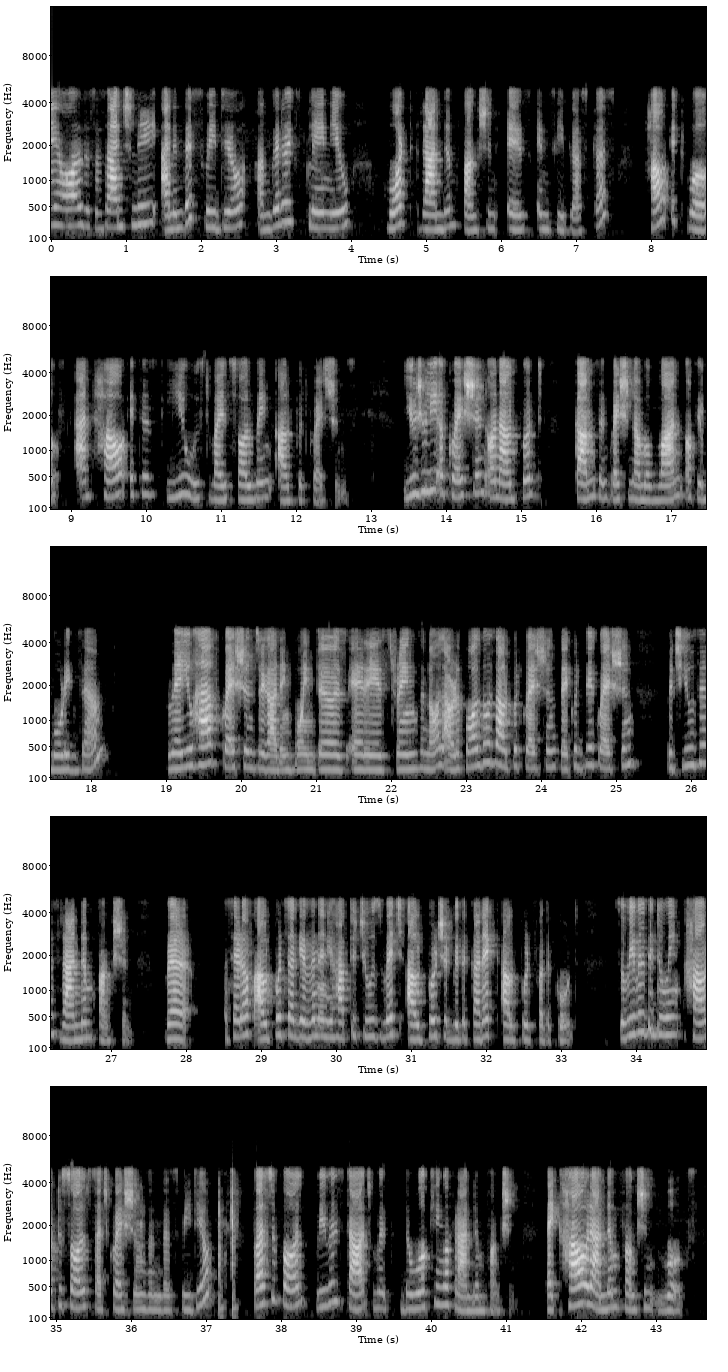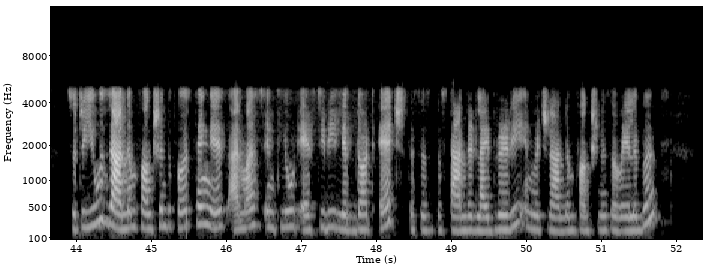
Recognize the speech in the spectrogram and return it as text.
Hey all, this is Anjali and in this video I'm going to explain you what random function is in C++, how it works and how it is used while solving output questions. Usually a question on output comes in question number one of your board exam where you have questions regarding pointers, arrays, strings and all. Out of all those output questions there could be a question which uses random function where a set of outputs are given and you have to choose which output should be the correct output for the code. So we will be doing how to solve such questions in this video. First of all, we will start with the working of random function, like how random function works. So to use random function, the first thing is I must include stdlib.h. This is the standard library in which random function is available.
